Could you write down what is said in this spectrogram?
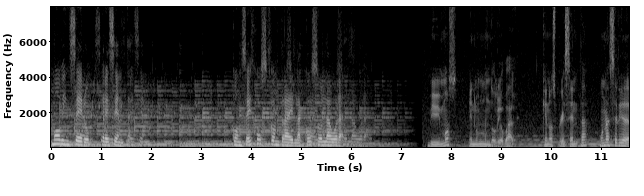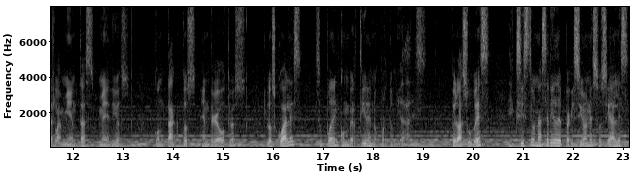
Moving Zero presenta Consejos contra el acoso laboral. Vivimos en un mundo global que nos presenta una serie de herramientas, medios, contactos, entre otros, los cuales se pueden convertir en oportunidades. Pero a su vez existe una serie de presiones sociales,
